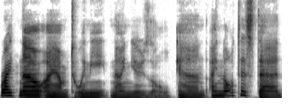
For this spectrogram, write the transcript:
Right now, I am 29 years old, and I noticed that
